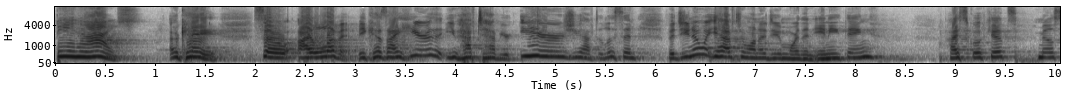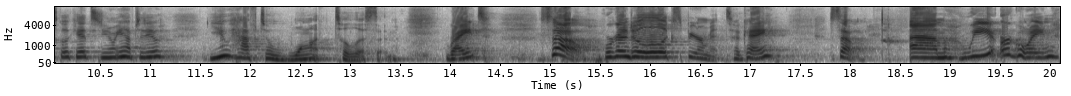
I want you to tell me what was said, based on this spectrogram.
Be nice. Okay, so I love it because I hear that you have to have your ears, you have to listen. But do you know what you have to want to do more than anything? High school kids, middle school kids, do you know what you have to do? You have to want to listen, right? So we're going to do a little experiment, okay? So um, we are going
